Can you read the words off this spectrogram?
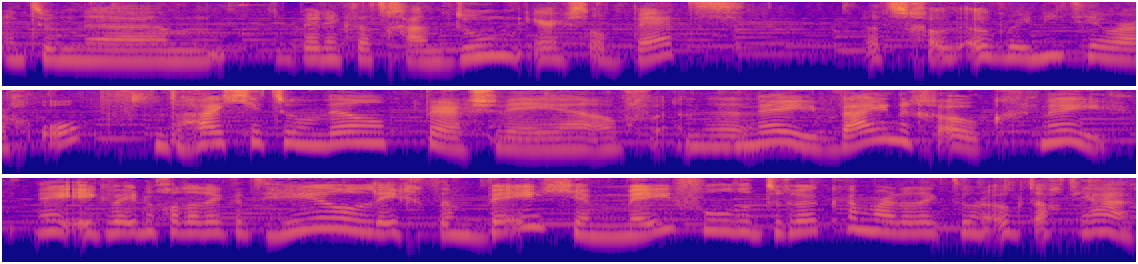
En toen uh, ben ik dat gaan doen. Eerst op bed dat schoot ook weer niet heel erg op. Had je toen wel persweeën? Of Nee, weinig ook. Nee. nee, ik weet nog wel dat ik het heel licht een beetje mee voelde drukken. Maar dat ik toen ook dacht, ja,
